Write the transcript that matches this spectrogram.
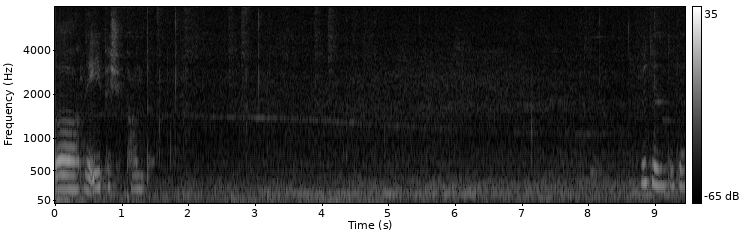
So, eine epische Pump. Bitte, bitte.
